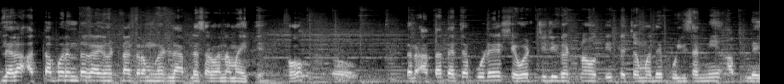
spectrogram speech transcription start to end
आपल्याला आत्तापर्यंत काय घटनाक्रम घडला आपल्या सर्वांना माहिती आहे. हो? तर आता त्याच्या पुढे शेवटची जी घटना होती त्याच्यामध्ये पोलिसांनी आपले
